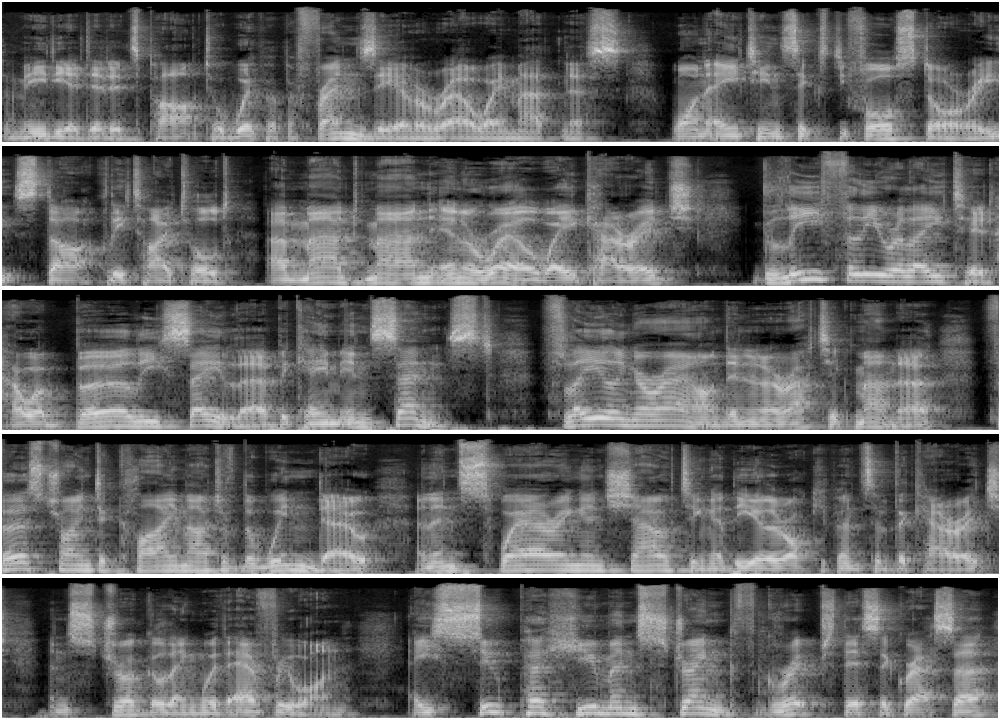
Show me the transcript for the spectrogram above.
The media did its part to whip up a frenzy of a railway madness. One 1864 story, starkly titled A Madman in a Railway Carriage, gleefully related how a burly sailor became incensed, flailing around in an erratic manner, first trying to climb out of the window and then swearing and shouting at the other occupants of the carriage and struggling with everyone. A superhuman strength gripped this aggressor,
